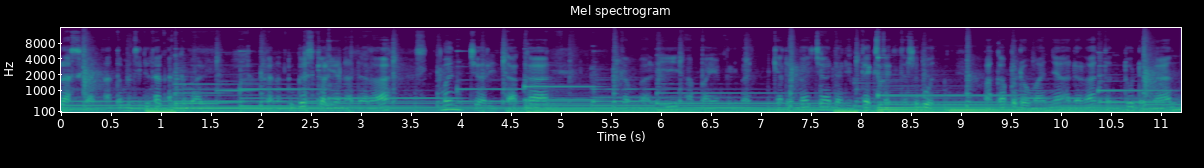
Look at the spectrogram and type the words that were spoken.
menjelaskan atau menceritakan kembali. Karena tugas kalian adalah menceritakan kembali apa yang kalian baca dari teks-teks tersebut. Maka pedomannya adalah tentu dengan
